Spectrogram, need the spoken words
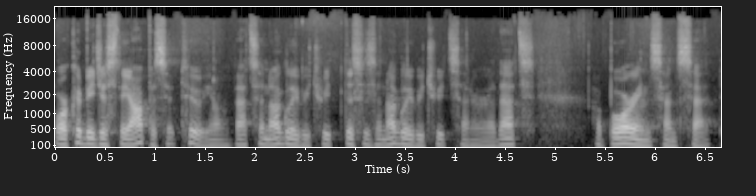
Or it could be just the opposite too, you know, that's an ugly retreat, this is an ugly retreat center, or that's a boring sunset.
